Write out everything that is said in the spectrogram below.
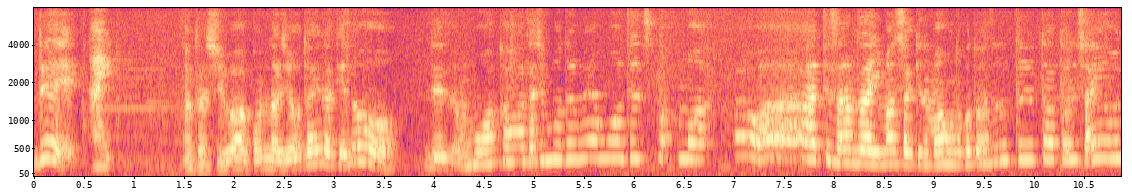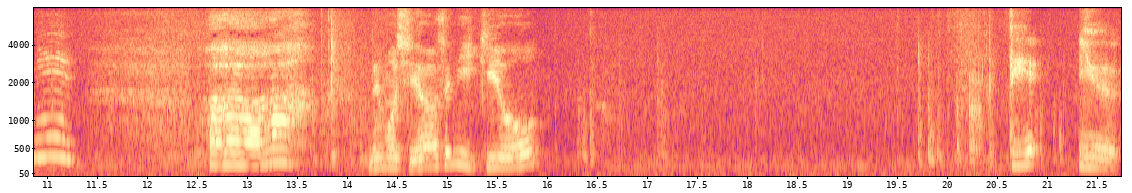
ではい。私はこんな状態だけどでもうあかん私もうダメやもう絶望もうあわーって散々今さっきの魔法のことはずっと言った後に最後に「ああでも幸せに生きよう」っていう。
